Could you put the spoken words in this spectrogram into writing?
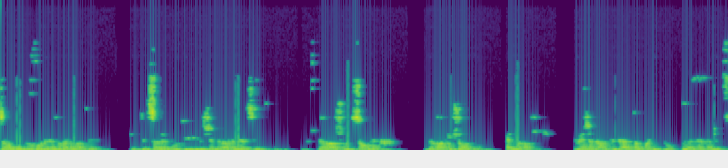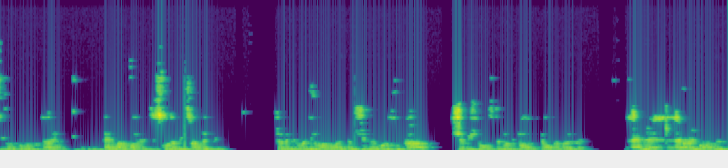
צרוף וכולי, אתה יודע מה זה. אם תצרף אותי, השם ירח אני אציב. דבר שהוא צורך, דבר ראשון, אין מה לחשוש. אם יש אדם כזה הצפה איתו, אולי ככה נציל אותו רבותיי, אין מה לפחד, זה זכות המצווה תגיד. עכשיו תגידו בצורה ברורה, אם תמשיך לאכול סוכר, שם ישמור סתכלות תראו כמה רגליים. אין חשבון בזה.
